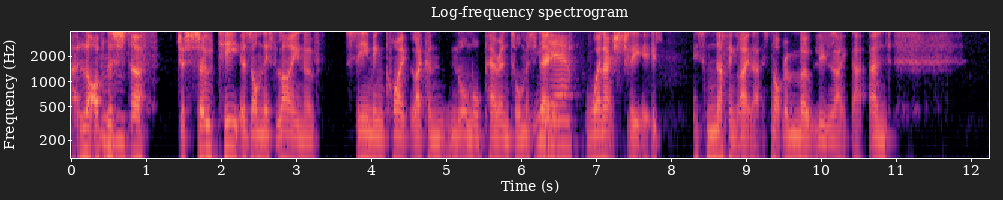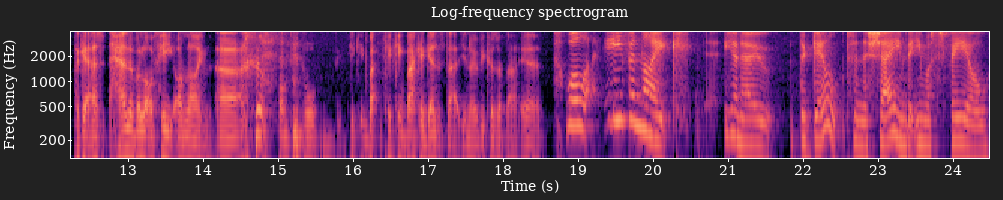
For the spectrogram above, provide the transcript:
A lot of mm-hmm. the stuff just so teeters on this line of seeming quite like a normal parental mistake yeah. when actually it's it's nothing like that. It's not remotely like that. And I get a hell of a lot of heat online uh, from people kicking back, kicking back against that, you know, because of that. Yeah. Well, even like, you know, the guilt and the shame that you must feel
